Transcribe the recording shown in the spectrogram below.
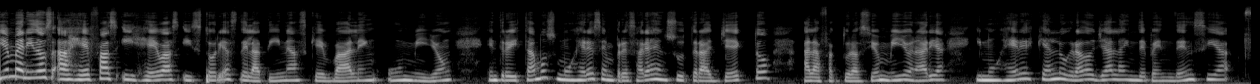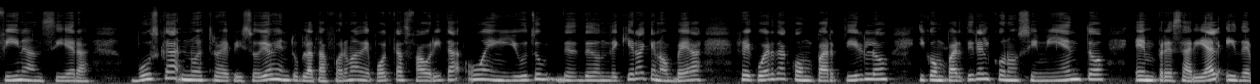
Bienvenidos a Jefas y Jevas, historias de latinas que valen un millón. Entrevistamos mujeres empresarias en su trayecto a la facturación millonaria y mujeres que han logrado ya la independencia financiera. Busca nuestros episodios en tu plataforma de podcast favorita o en YouTube, desde donde quiera que nos veas. Recuerda compartirlo y compartir el conocimiento empresarial y de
